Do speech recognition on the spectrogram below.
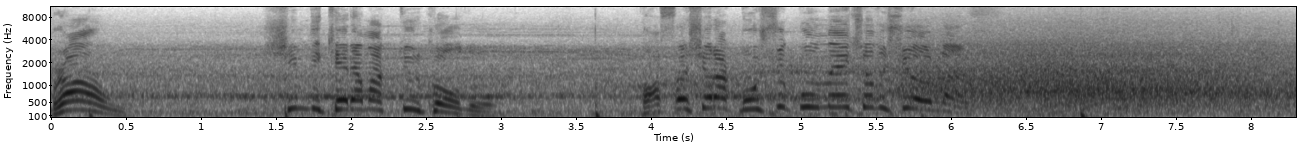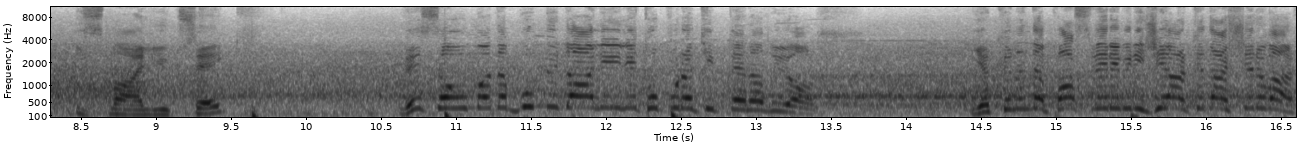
Brown. Şimdi Kerem Aktürkoğlu. Paslaşarak boşluk bulmaya çalışıyorlar. İsmail Yüksek. Ve savunmada bu müdahaleyle topu rakipten alıyor. Yakınında pas verebileceği arkadaşları var.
